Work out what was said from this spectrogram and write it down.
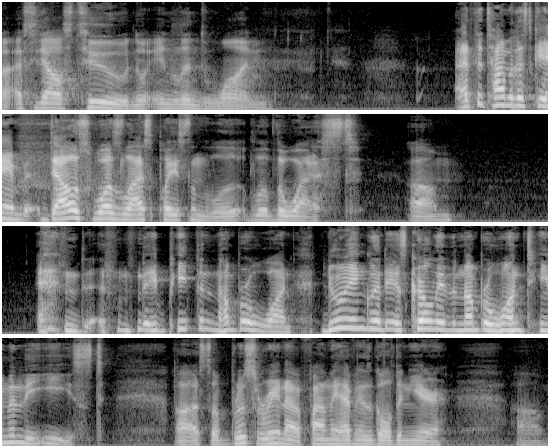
Uh, FC Dallas two, New England one. At the time of this game, Dallas was last place in the, the West. Um, and they beat the number one. New England is currently the number one team in the East. Uh, so Bruce Arena finally having his golden year. Um,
